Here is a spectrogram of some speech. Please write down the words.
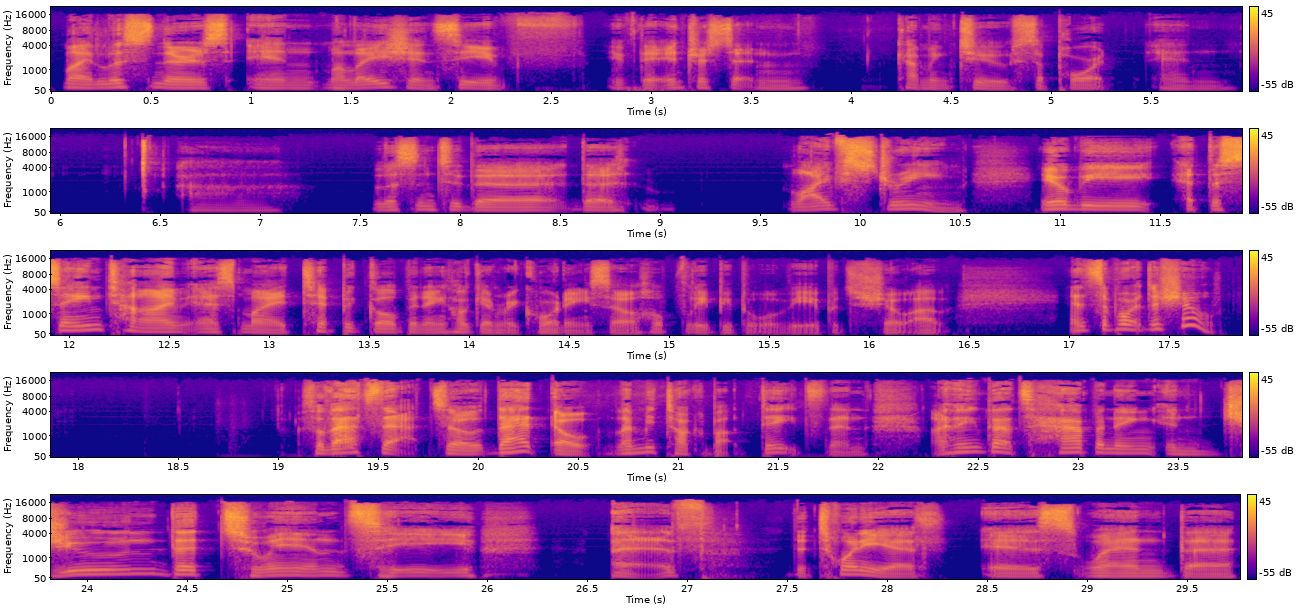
my listeners in Malaysia and see if, if they're interested in coming to support and uh, listen to the the live stream. It'll be at the same time as my typical Penang Hokkien recording, so hopefully people will be able to show up and support the show. So that's that. So that oh, let me talk about dates then. I think that's happening in June the twentieth. The twentieth is when the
